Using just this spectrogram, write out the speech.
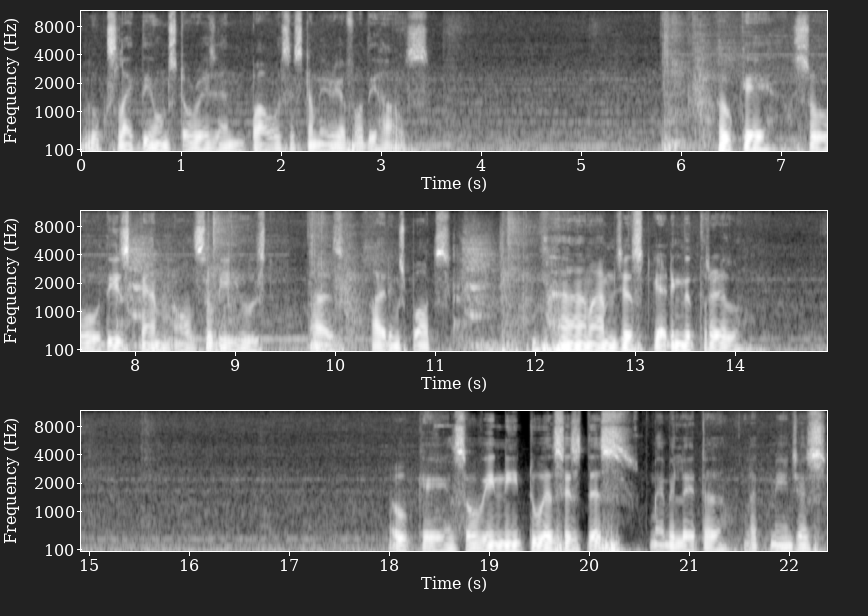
Looks like the home storage and power system area for the house. Okay, so these can also be used as hiding spots. Man, I'm just getting the thrill. Okay, so we need to assist this. Maybe later. Let me just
